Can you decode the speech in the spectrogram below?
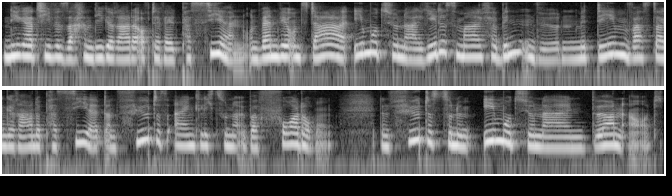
negative Sachen, die gerade auf der Welt passieren. Und wenn wir uns da emotional jedes Mal verbinden würden mit dem, was da gerade passiert, dann führt es eigentlich zu einer Überforderung. Dann führt es zu einem emotionalen Burnout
